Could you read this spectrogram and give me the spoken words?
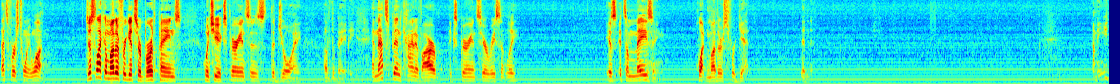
That's verse 21. Just like a mother forgets her birth pains when she experiences the joy of the baby. And that's been kind of our experience here recently. Is it's amazing what mothers forget, isn't it? I mean, you,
